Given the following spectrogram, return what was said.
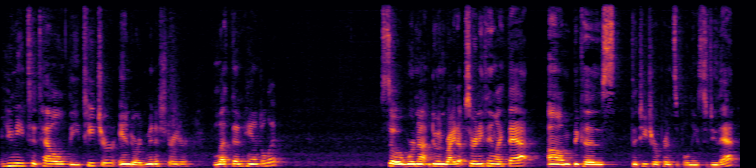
you need to tell the teacher and or administrator, let them handle it. So we're not doing write-ups or anything like that, um, because the teacher or principal needs to do that.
